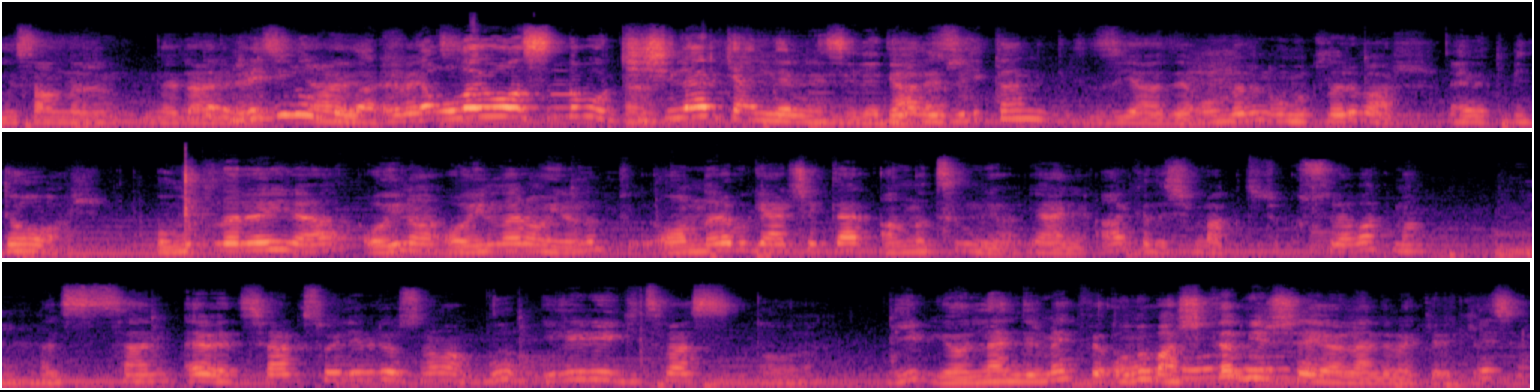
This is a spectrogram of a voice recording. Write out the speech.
İnsanların neden... Tabii rezil Yani oluyorlar. evet. Ya olay o aslında bu. Kişiler kendilerini rezil Ya ediyorlar. rezillikten ziyade onların umutları var. Evet bir de o var. Umutlarıyla oyun oyunlar oynanıp onlara bu gerçekler anlatılmıyor. Yani arkadaşım bak kusura bakma. Hani sen evet şarkı söyleyebiliyorsun ama bu ileriye gitmez Doğru. deyip yönlendirmek ve onu başka doğru, bir şeye yönlendirmek gerekiyor. Kesin.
